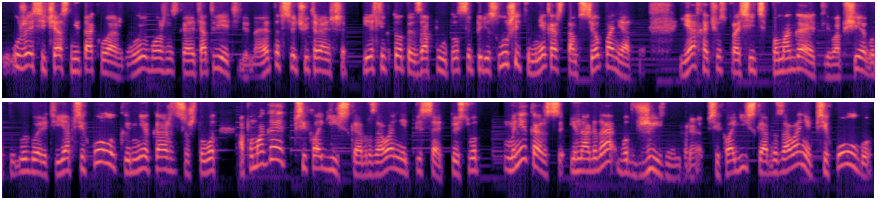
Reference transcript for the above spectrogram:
уже сейчас не так важно. Вы, можно сказать, ответили на это все чуть раньше. Если кто-то запутался, переслушайте, мне кажется, там все понятно. Я хочу спросить, помогает ли вообще, вот вы говорите, я психолог, и мне кажется, что вот, а помогает психологическое образование писать? То есть вот мне кажется, иногда вот в жизни, например, психологическое образование психологу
